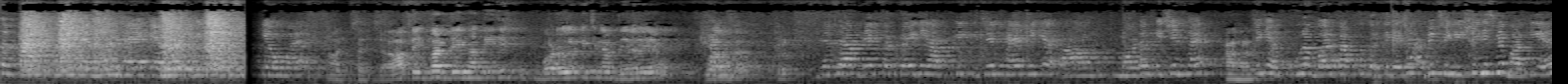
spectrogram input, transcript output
सर पार्क है टेंपल है कैमरा किया हुआ है। अच्छा अच्छा। आप एक बार देखा दीजिए बॉर्डर किचन आप दे रहे हैं ये आपका जैसे आप देख सकते हैं कि आपकी किचन है ठीक है? मॉडल किचन है हाँ हाँ। ठीक है? पूरा वर्क आपको करके दे रहे हैं। अभी फिनिशिंग इसमें बाकी है।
